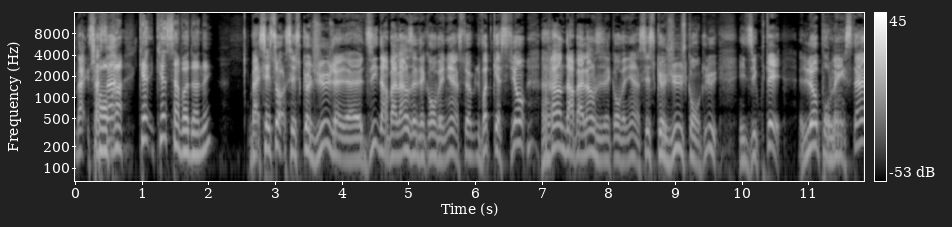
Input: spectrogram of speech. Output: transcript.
Ben, je ça comprends. sert- Que- Qu'est-ce que ça va donner? Ben, c'est ça. C'est ce que le juge euh, dit dans Balance des inconvénients. Votre question rentre dans Balance des inconvénients. C'est ce que le juge conclut. Il dit, écoutez, là, pour l'instant,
